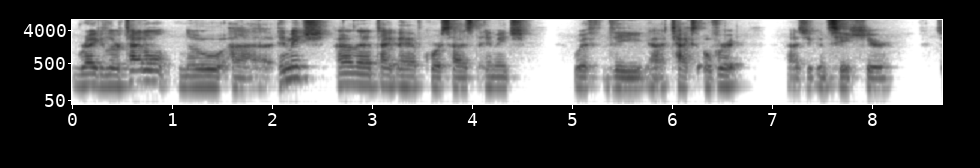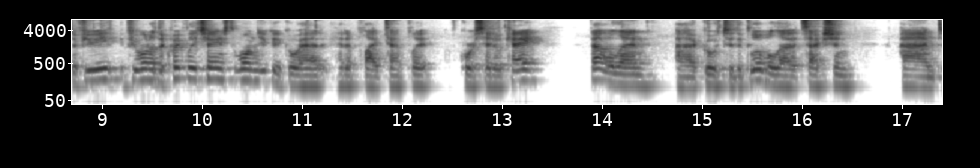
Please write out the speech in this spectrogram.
regular title, no uh, image. And then type A, of course, has the image with the uh, text over it, as you can see here. So if you if you wanted to quickly change the one, you could go ahead, hit apply template, course hit OK. That will then uh, go to the global layout section and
